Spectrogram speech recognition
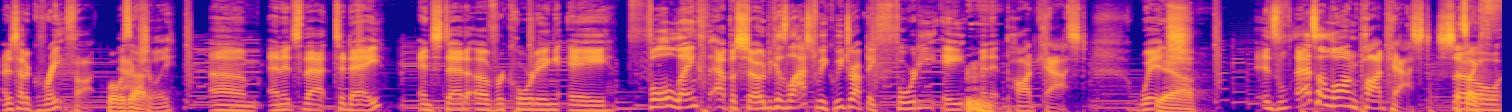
I just had a great thought. What was that? actually. Um, and it's that today, instead of recording a full length episode, because last week we dropped a 48 minute podcast, which Yeah. is that's a long podcast. So It's like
